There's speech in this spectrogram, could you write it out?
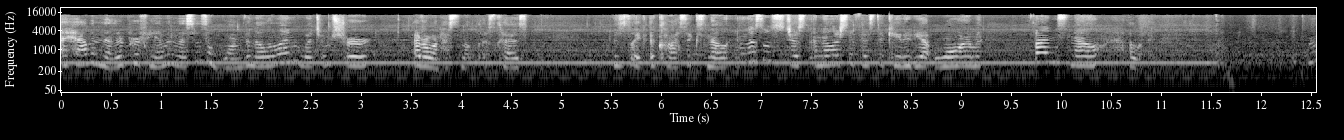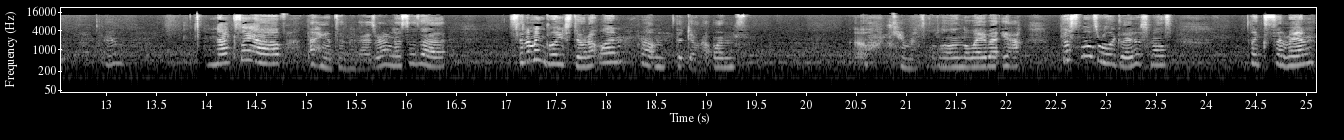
I have another perfume, and this is a warm vanilla one, which I'm sure everyone has smelled this, because this is like a classic smell, and this is just another sophisticated yet warm, I love it. Next I have a hand sanitizer, and this is a cinnamon glazed donut one from the donut ones. Oh, camera's a little in the way, but yeah. This smells really good. It smells like cinnamon,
